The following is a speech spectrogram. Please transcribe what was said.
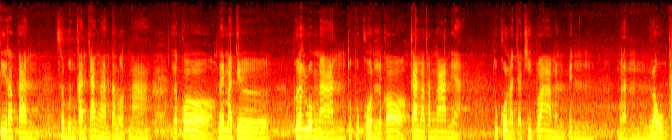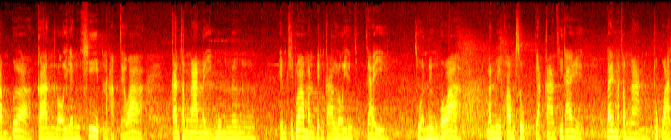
ที่รับการสนับสนุนการจ้างงานตลอดมา แล้วก็ได้มาเจอเพื่อนร่วมงานทุกๆ คน แล้วก็การมาทำงานเนี่ยทุกคนอาจจะคิดว่ามันเป็นเหมือนเราทำเพื่อการหล่อเลี้ยงชีพนะครับ แต่ว่าการทำงานในอีกมุมหนึ่งเอ็มคิดว่ามันเป็นการหล่อเลี้ยงจิตใจ ส่วนหนึ่งเพราะว่ามันมีความสุขจากการที่ได้ได้มาทำงานทุกวัน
